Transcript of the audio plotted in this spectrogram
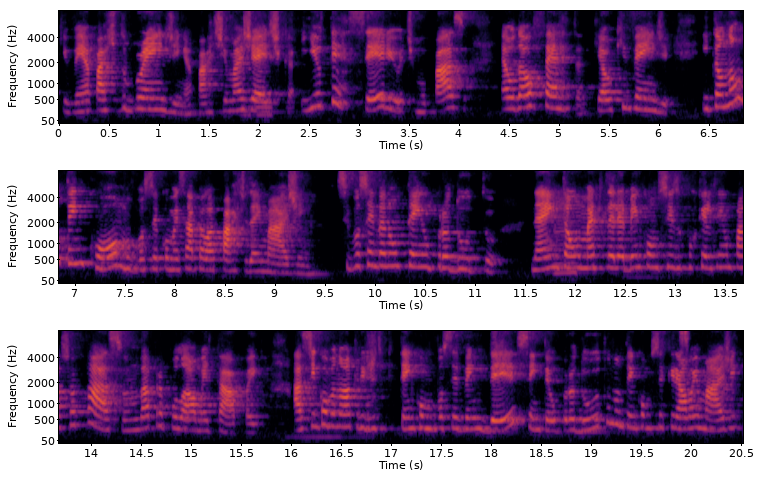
que vem a parte do branding, a parte imagética. Uhum. E o terceiro e último passo é o da oferta, que é o que vende. Então não tem como você começar pela parte da imagem. Se você ainda não tem o produto, né? Então, hum. o método ele é bem conciso porque ele tem um passo a passo, não dá para pular uma etapa. Assim como eu não acredito que tem como você vender sem ter o produto, não tem como você criar uma imagem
